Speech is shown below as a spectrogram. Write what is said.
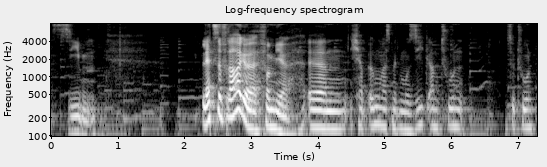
Sieben. Letzte Frage von mir. Ähm, ich habe irgendwas mit Musik am tun, zu tun.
